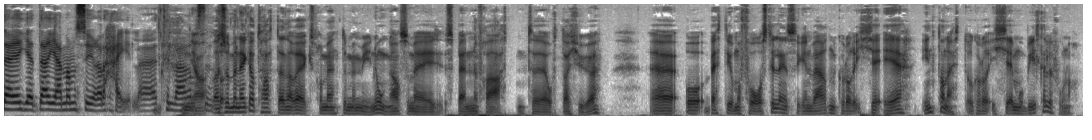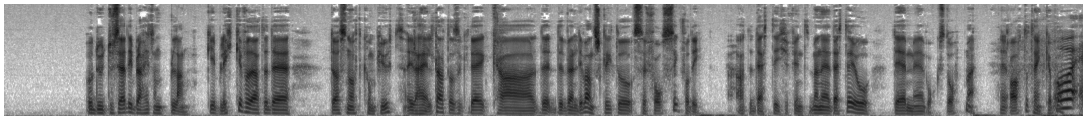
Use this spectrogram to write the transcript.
det der gjennomsyrer det hele Ja, tilværelsen. altså, men jeg har tatt det eksperimentet med mine unger som er i spennet fra 18 til 28, eh, og bedt de om å forestille seg en verden hvor det ikke er internett, og hvor det ikke er mobiltelefoner. Og du, du ser de blir helt sånn blanke i blikket, for at det does not compute i det hele tatt. Altså, det, hva, det, det er veldig vanskelig å se for seg for de at dette ikke finnes. Men eh, dette er jo det vi vokste opp med. Det er rart å tenke på. Og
